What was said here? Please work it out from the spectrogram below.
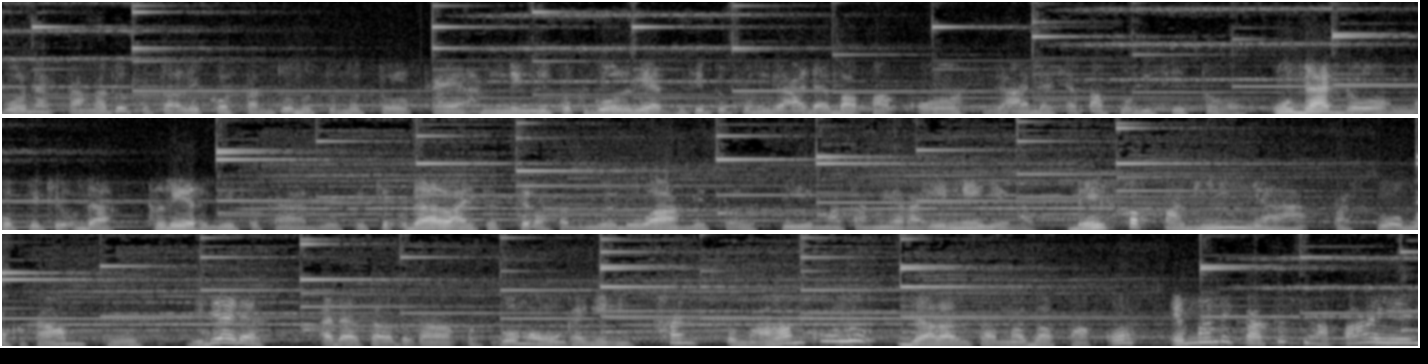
gue naik tangga tuh totally kosan tuh betul-betul kayak hening gitu. Gue lihat di situ pun nggak ada bapak kos nggak ada siapa pun di situ. Udah dong gue pikir udah clear gitu kan. Gue pikir udahlah itu firasat gue doang gitu si mata merah ini gitu. Besok paginya pas gue mau ke kampus jadi ada ada salah satu kakak kos gue ngomong kayak gini kan semalam kok lu jalan sama bapak kos emang di kampus ngapain?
